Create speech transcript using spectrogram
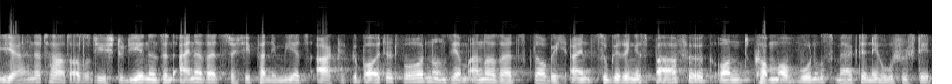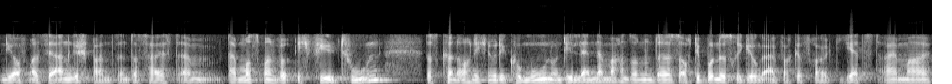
Ja, in der Tat. Also die Studierenden sind einerseits durch die Pandemie jetzt arg gebeutelt worden und sie haben andererseits, glaube ich, ein zu geringes BAföG und kommen auf Wohnungsmärkte in den Hochschulstädten, die oftmals sehr angespannt sind. Das heißt, ähm, da muss man wirklich viel tun. Das können auch nicht nur die Kommunen und die Länder machen, sondern da ist auch die Bundesregierung einfach gefragt, jetzt einmal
